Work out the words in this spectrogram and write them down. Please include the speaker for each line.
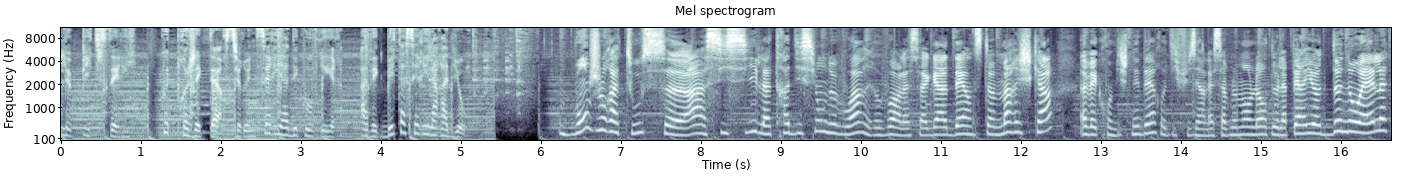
Speaker 1: le Pitch Série. Coup de projecteur sur une série à découvrir avec Beta Série La Radio.
Speaker 2: Bonjour à tous. Ah, si, si, la tradition de voir et revoir la saga d'Ernst Marischka avec Romy Schneider, rediffusée inlassablement lors de la période de Noël.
